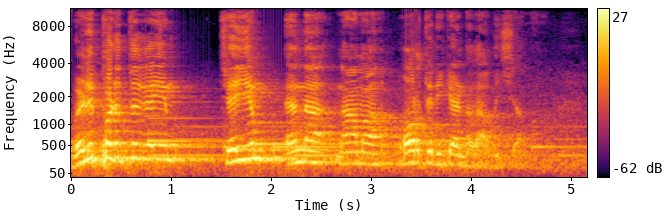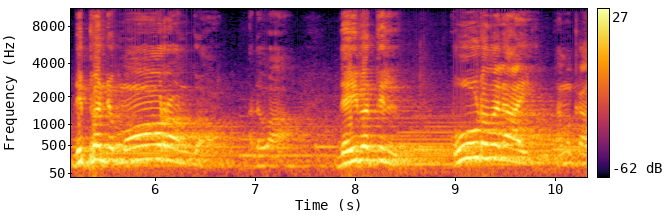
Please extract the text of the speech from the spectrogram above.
വെളിപ്പെടുത്തുകയും ചെയ്യും എന്ന് നാം ഓർത്തിരിക്കേണ്ടത് ആവശ്യമാണ്. ഡിപ്പെൻഡ് മോർ ഓൺ ഗോഡ് അഥവാ ദൈവത്തിൽ കൂടുതലായി നമുക്ക്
